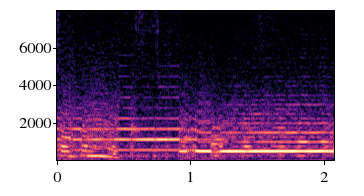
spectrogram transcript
Something mixed.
